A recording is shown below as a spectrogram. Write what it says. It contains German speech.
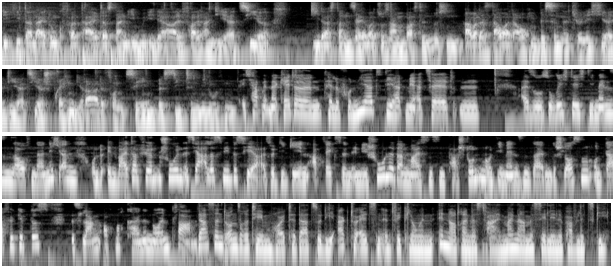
Die Kita-Leitung verteilt das dann im Idealfall an die Erzieher, die das dann selber zusammenbasteln müssen. Aber das dauert auch ein bisschen natürlich. Die Erzieher sprechen gerade von 10 bis 17 Minuten. Ich habe mit einer Caterin telefoniert, die hat mir erzählt, hm, also so richtig, die Mensen laufen da nicht an. Und in weiterführenden Schulen ist ja alles wie bisher. Also die gehen abwechselnd in die Schule, dann meistens ein paar Stunden und die Mensen bleiben geschlossen. Und dafür gibt es bislang auch noch keinen neuen Plan. Das sind unsere Themen heute. Dazu die aktuellsten Entwicklungen in Nordrhein-Westfalen. Mein Name ist Helene Pawlitzki.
